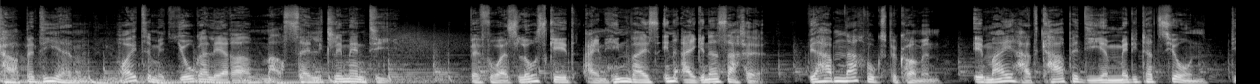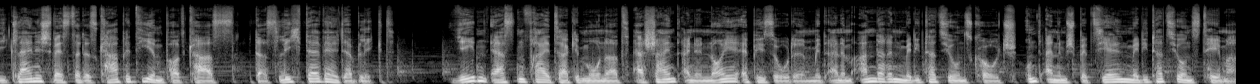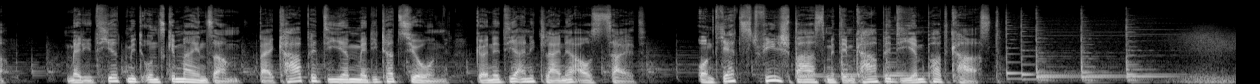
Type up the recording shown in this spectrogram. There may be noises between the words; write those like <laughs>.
Carpe Diem. Heute mit Yogalehrer Marcel Clementi. Bevor es losgeht, ein Hinweis in eigener Sache. Wir haben Nachwuchs bekommen. Im Mai hat Carpe Diem Meditation, die kleine Schwester des Carpe Diem Podcasts, das Licht der Welt erblickt. Jeden ersten Freitag im Monat erscheint eine neue Episode mit einem anderen Meditationscoach und einem speziellen Meditationsthema. Meditiert mit uns gemeinsam bei Carpe Diem Meditation gönne dir eine kleine Auszeit. Und jetzt viel Spaß mit dem Carpe Diem Podcast.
